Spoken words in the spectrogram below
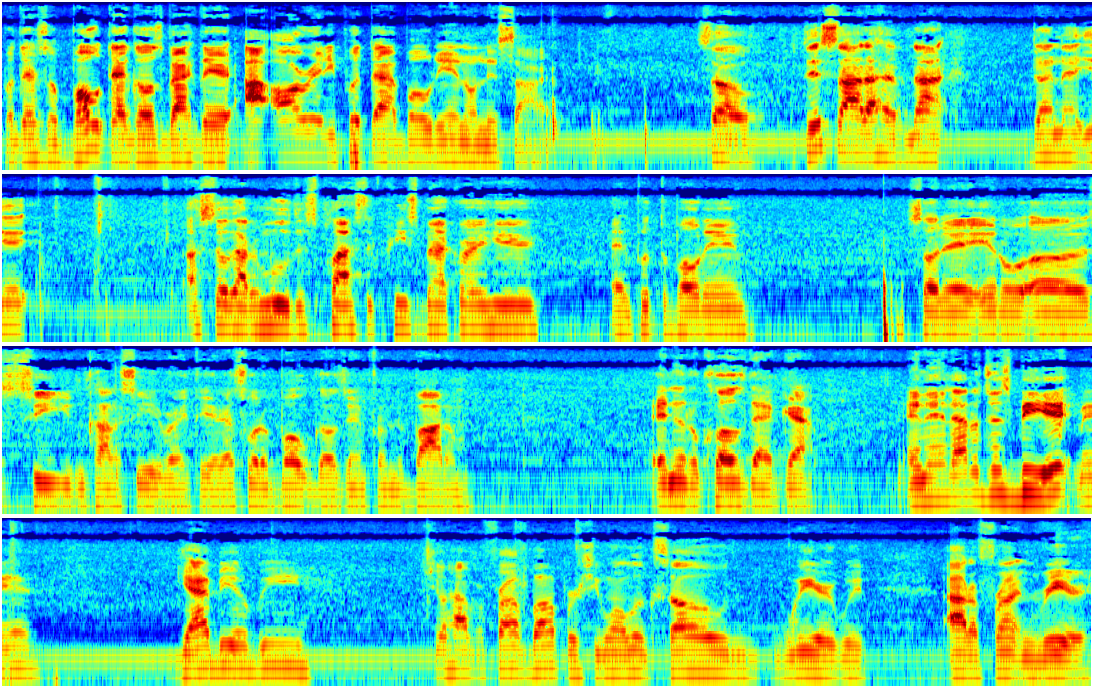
but there's a bolt that goes back there. I already put that bolt in on this side. So this side I have not done that yet. I still got to move this plastic piece back right here and put the bolt in so that it'll uh see you can kind of see it right there. That's where the bolt goes in from the bottom and it'll close that gap. And then that'll just be it, man. Gabby will be, she'll have a front bumper. She won't look so weird with out of front and rear.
